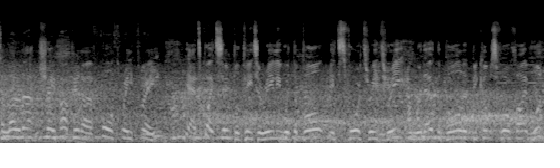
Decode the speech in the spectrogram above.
Barcelona shape up in a 4-3-3. Yeah, it's quite simple, Peter, really. With the ball, it's 4-3-3, and without the ball, it becomes 4-5-1.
